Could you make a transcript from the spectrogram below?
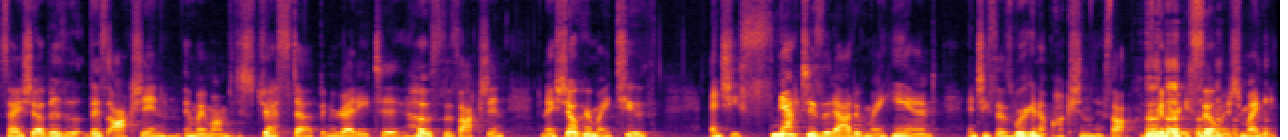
So I show up at this auction, and my mom's just dressed up and ready to host this auction. And I show her my tooth, and she snatches it out of my hand, and she says, We're going to auction this off. It's going to raise so much money.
